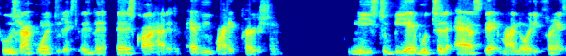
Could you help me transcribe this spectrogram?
who's not going through this, let's call how it is, every white person needs to be able to ask that minority friends,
